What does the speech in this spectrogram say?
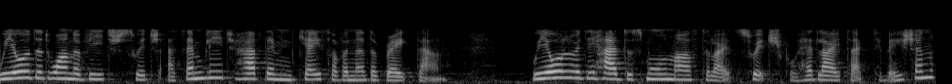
We ordered one of each switch assembly to have them in case of another breakdown. We already had the small master light switch for headlight activation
